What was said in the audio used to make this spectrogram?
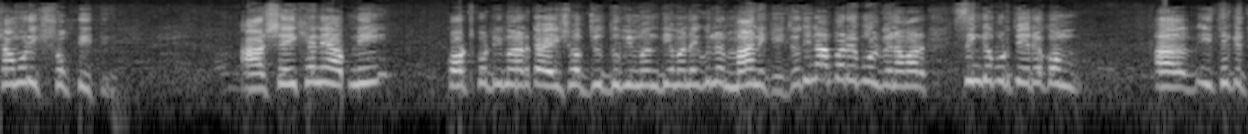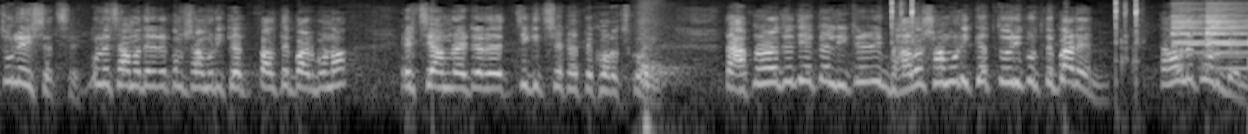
সামরিক শক্তিতে। আর সেইখানে আপনি কটকটি মার্কা এইসব যুদ্ধ বিমান দিয়ে মানে এগুলো মানে কি? যদি না পারে বলবেন, আমার সিঙ্গাপুরতে এরকম ই থেকে চলে এসেছে। বলেছে আমাদের এরকম সামরিক পালতে পারব না। এর চেয়ে আমরা এটা চিকিৎসা খাতে খরচ করি। তা আপনারা যদি একটা লিটারি ভালো সামরিক খাত তৈরি করতে পারেন, তাহলে করবেন।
